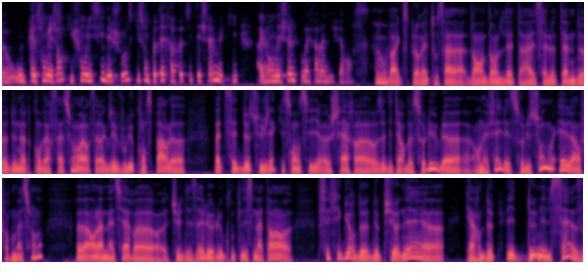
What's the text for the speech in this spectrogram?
euh, Ou quels sont les gens qui font ici des choses qui sont peut-être à petite échelle, mais qui, à grande échelle, pourraient faire la différence On va explorer tout ça dans, le détail. C'est le thème de, notre conversation. Alors, c'est vrai que j'ai voulu qu'on se parle euh, de ces deux sujets qui sont aussi euh, chers aux auditeurs de Soluble. en effet, les solutions et l'information. en la matière, tu le disais, le, groupe Nice Matin fait figure de pionnier car depuis 2016,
